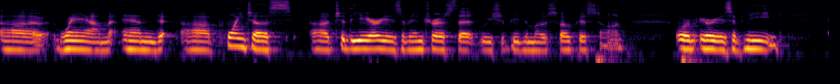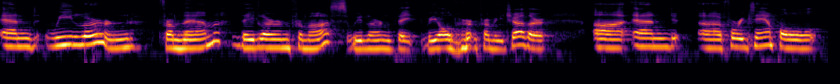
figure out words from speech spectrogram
uh, WHAM and uh, point us uh, to the areas of interest that we should be the most focused on or areas of need. And we learn from them, they learn from us, we learn, they, we all learn from each other. Uh, and uh, for example,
